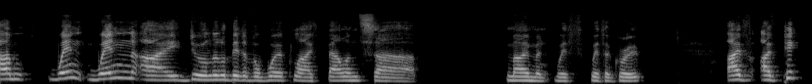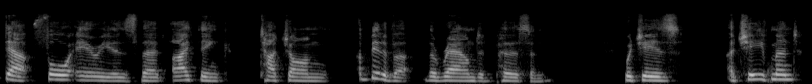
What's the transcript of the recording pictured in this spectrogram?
Um, when when I do a little bit of a work life balance uh, moment with with a group, I've I've picked out four areas that I think touch on a bit of a the rounded person, which is achievement,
